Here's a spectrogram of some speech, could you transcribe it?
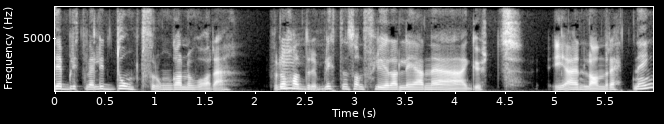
Det blitt veldig dumt for ungene våre. For da hadde det blitt en sånn flyr alene-gutt i en eller annen retning.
